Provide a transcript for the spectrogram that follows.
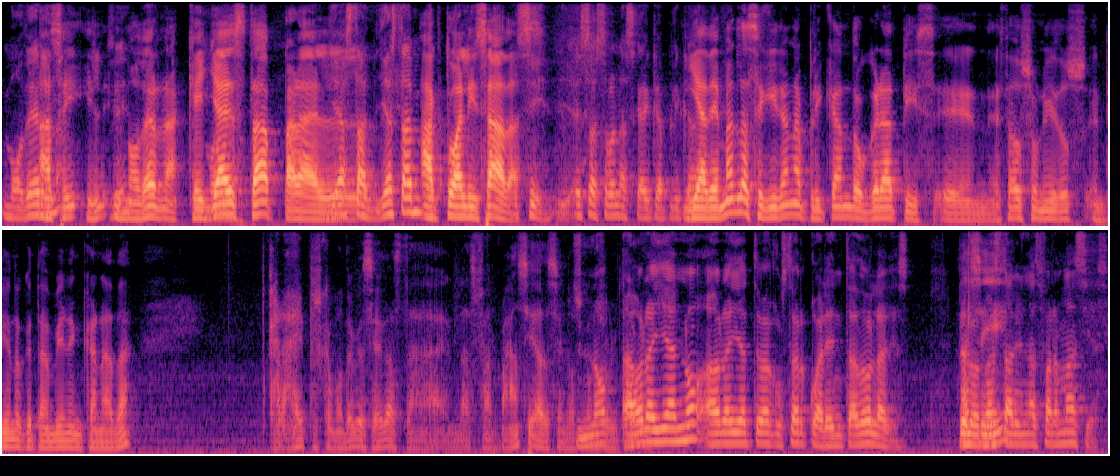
Moderna, Ah, sí, y, moderna, que ya está para el ya están, ya están, actualizadas. sí, esas son las que hay que aplicar. Y además las seguirán aplicando gratis en Estados Unidos, entiendo que también en Canadá. Caray, pues como debe ser hasta en las farmacias, en los No, ahora ya no, ahora ya te va a costar 40 dólares, pero ¿Ah, va a estar en las farmacias.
